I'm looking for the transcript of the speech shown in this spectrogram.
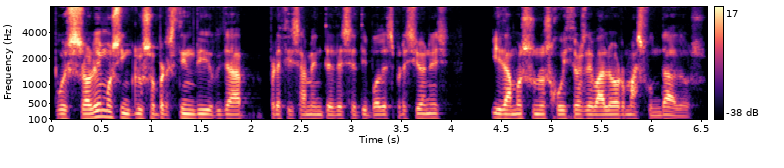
pues solemos incluso prescindir ya precisamente de ese tipo de expresiones y damos unos juicios de valor más fundados.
